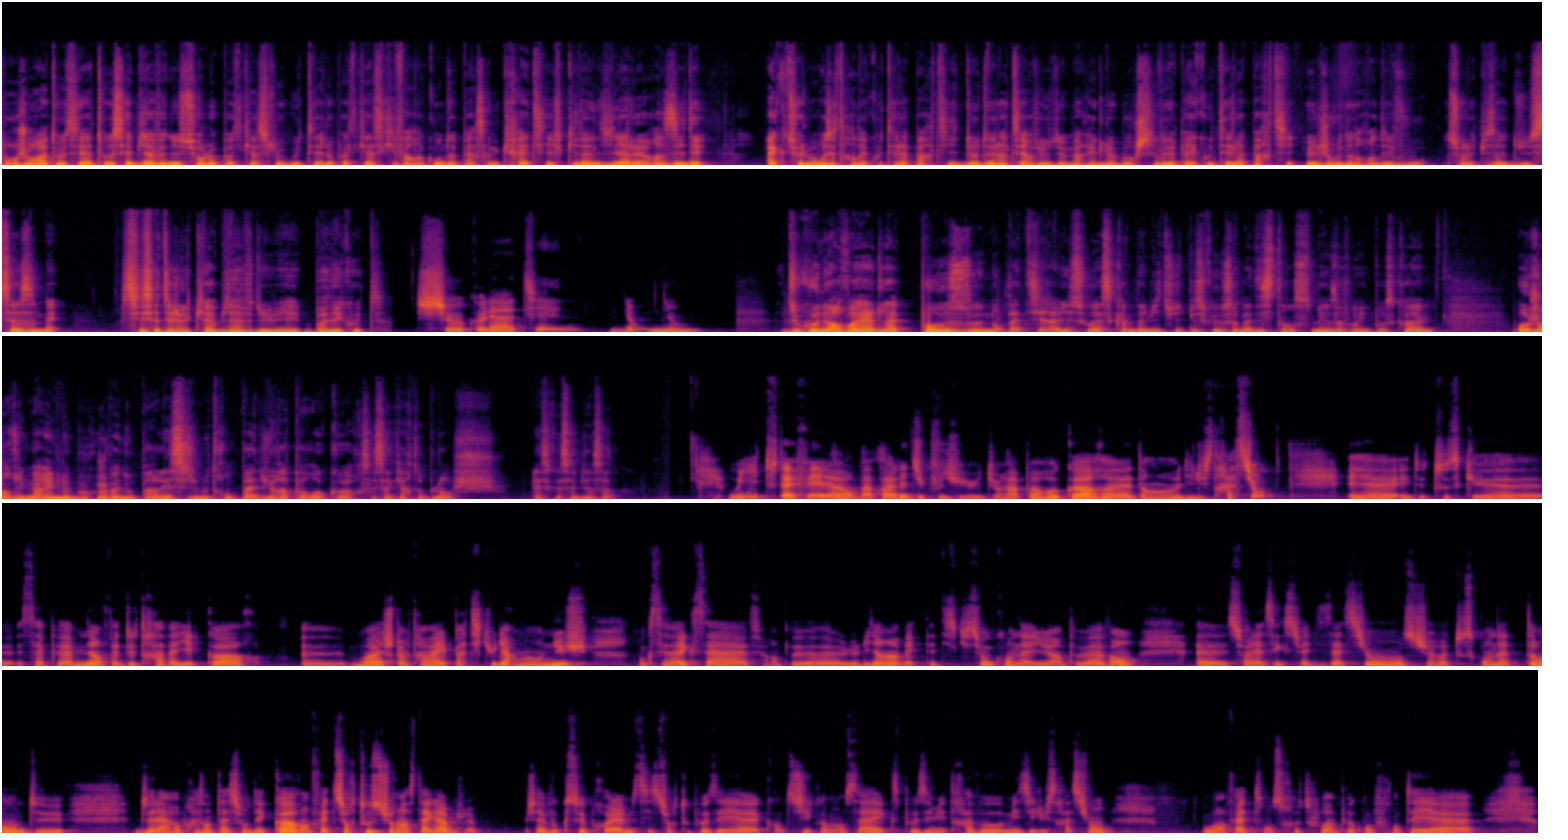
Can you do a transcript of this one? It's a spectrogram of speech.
Bonjour à toutes et à tous et bienvenue sur le podcast Le Goûter, le podcast qui va rencontre de personnes créatives qui donnent vie à leurs idées. Actuellement, vous êtes en train d'écouter la partie 2 de l'interview de Marine Lebourge. Si vous n'avez pas écouté la partie 1, je vous donne rendez-vous sur l'épisode du 16 mai. Si c'est déjà le cas, bienvenue et bonne écoute. Chocolatine, niom niom. Du coup, nous revoilà de la pause, non pas tiramisu comme d'habitude, puisque nous sommes à distance, mais nous avons une pause quand même. Aujourd'hui, Marine Lebourge va nous parler, si je ne me trompe pas, du rapport au corps. C'est sa carte blanche. Est-ce que c'est bien ça? Oui, tout à fait. Euh, On va parler du coup du, rapport au corps euh, dans l'illustration et, euh, et de tout ce que ça peut amener en fait de travailler le corps. Moi, je le travaille particulièrement nu, donc c'est vrai que ça fait un peu le lien avec la discussion qu'on a eue un peu avant sur la sexualisation, sur tout ce qu'on attend de, de la représentation des corps. En fait, surtout sur Instagram, j'avoue que ce problème s'est surtout posé quand j'ai commencé à exposer mes travaux, mes illustrations, où en fait on se retrouve un peu confronté euh,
